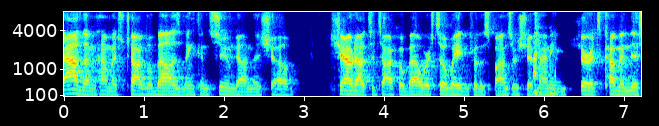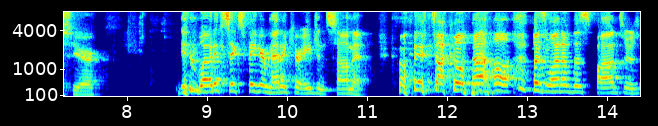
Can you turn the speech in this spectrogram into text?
fathom how much Taco Bell has been consumed on this show. Shout out to Taco Bell. We're still waiting for the sponsorship money. I'm sure it's coming this year. Dude, what if Six Figure Medicare Agent Summit if Taco Bell was one of the sponsors,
